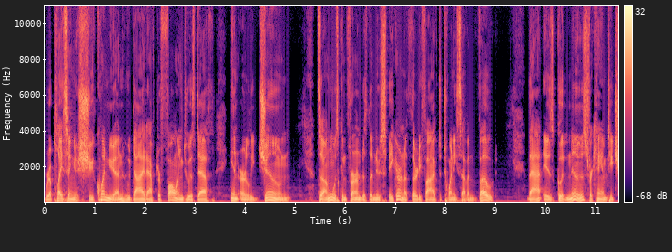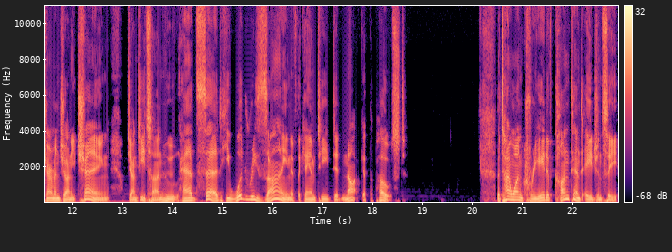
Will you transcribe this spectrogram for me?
replacing Xu Kunyuan, who died after falling to his death in early June. Zheng was confirmed as the new speaker in a 35 to 27 vote. That is good news for KMT chairman Johnny Chiang, Jiang Jitsun, who had said he would resign if the KMT did not get the post. The Taiwan Creative Content Agency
